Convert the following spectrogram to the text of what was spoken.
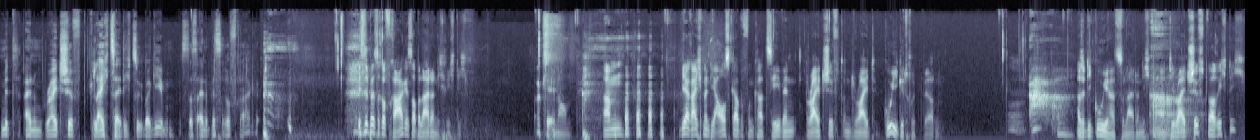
mit einem Right Shift gleichzeitig zu übergeben? Ist das eine bessere Frage? Ist eine bessere Frage, ist aber leider nicht richtig. Okay. Genau. Ähm, wie erreicht man die Ausgabe von KC, wenn Right Shift und Right GUI gedrückt werden? Also die GUI hast du leider nicht genannt. Die Right Shift war richtig.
